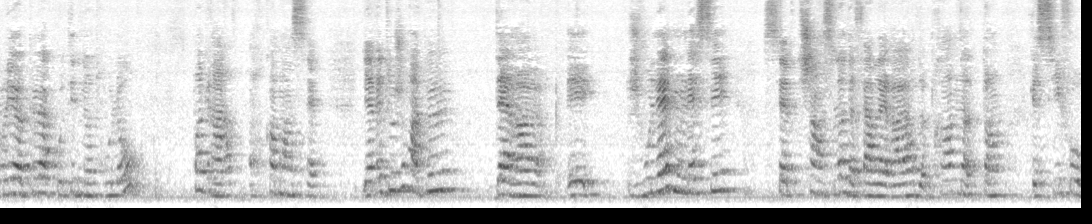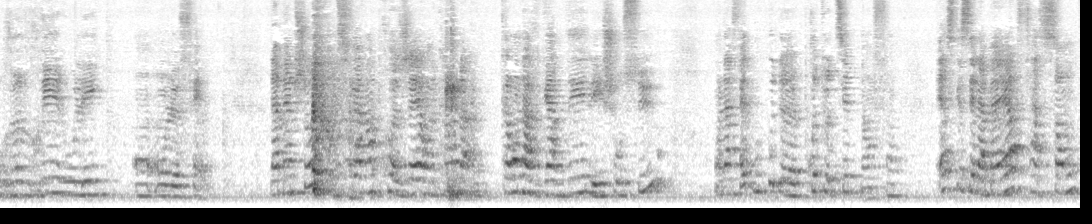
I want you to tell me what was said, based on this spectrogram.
roulé un peu à côté de notre rouleau, pas grave, on recommençait. Il y avait toujours un peu d'erreur. Et je voulais nous laisser cette chance-là de faire l'erreur, de prendre notre temps, que s'il faut rerouler, on, le fait. La même chose pour différents projets. quand, on a, regardé les chaussures, on a fait beaucoup de prototypes dans le fond. Est-ce que c'est la meilleure façon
